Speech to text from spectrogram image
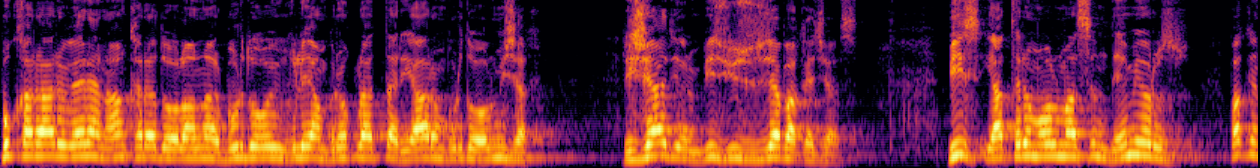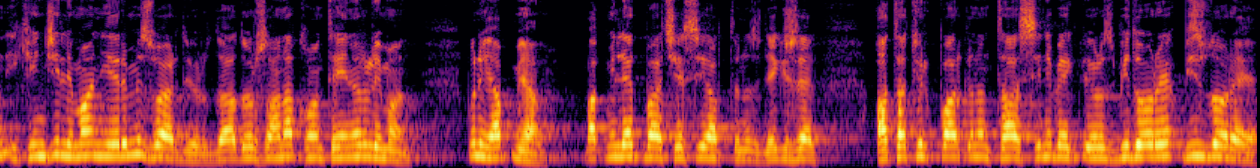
Bu kararı veren Ankara'da olanlar, burada uygulayan bürokratlar yarın burada olmayacak. Rica ediyorum biz yüz yüze bakacağız. Biz yatırım olmasın demiyoruz. Bakın ikinci liman yerimiz var diyoruz. Daha doğrusu ana konteyner limanı. Bunu yapmayalım. Bak millet bahçesi yaptınız ne güzel. Atatürk Parkı'nın tahsisini bekliyoruz. Bir de oraya, biz de oraya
